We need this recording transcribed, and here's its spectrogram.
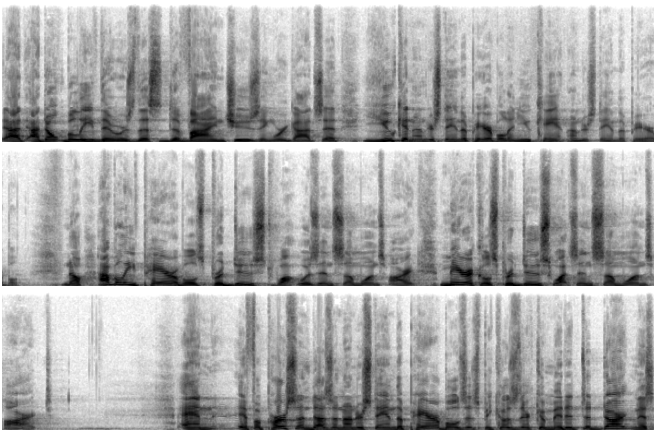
I, I, don't believe there was this divine choosing where God said, You can understand the parable and you can't understand the parable. No, I believe parables produced what was in someone's heart, miracles produce what's in someone's heart. And if a person doesn't understand the parables, it's because they're committed to darkness.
